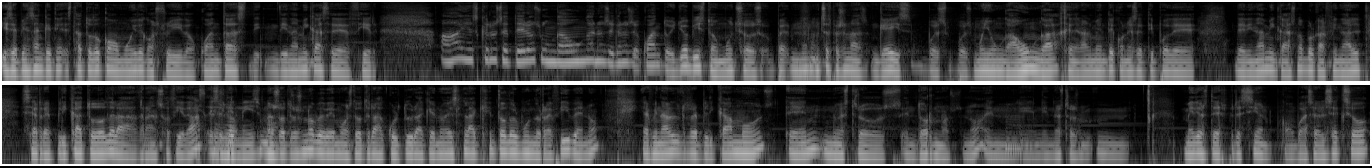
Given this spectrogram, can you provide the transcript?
y se piensan que está todo como muy deconstruido. ¿Cuántas di- dinámicas de decir, ay, es que los heteros unga unga, no sé qué, no sé cuánto? Y yo he visto muchos, per- mu- muchas personas gays, pues, pues muy unga unga, generalmente con ese tipo de, de dinámicas, ¿no? Porque al final se replica todo de la gran sociedad. Es que es lo mismo. Nosotros no bebemos de otra cultura que no es la que todo el mundo recibe, ¿no? Y al final replicamos en nuestros entornos, ¿no? En, Mm. en- en nuestros mm, medios de expresión, como puede ser el sexo,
